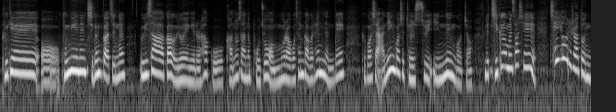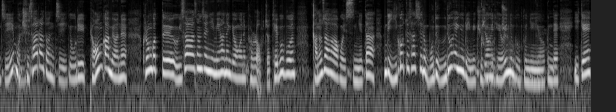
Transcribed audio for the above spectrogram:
그게 어 국민은 지금까지는 의사가 의료행위를 하고 간호사는 보조 업무라고 생각을 했는데 그것이 아닌 것이 될 수 있는 거죠. 근데 지금은 사실 체혈이라든지 뭐 네. 주사라든지 우리 병원 가면은 그런 것들 의사 선생님이 하는 경우는 별로 없죠. 대부분 간호사가 하고 있습니다. 근데 이것도 사실은 모두 의료행위로 이미 규정이 그렇죠. 되어 있는 부분이에요. 네. 근데 이게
